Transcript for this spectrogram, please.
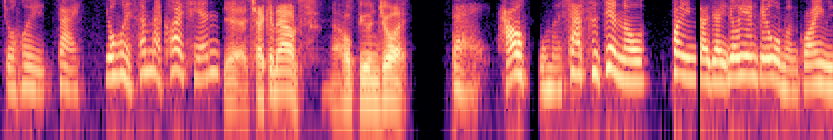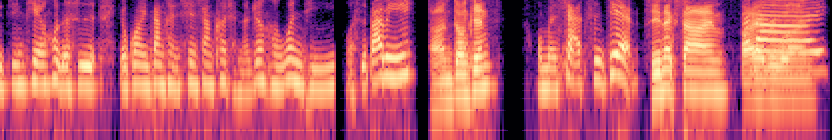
就会再优惠三百块钱。Yeah, check it out. I hope you enjoy. 对，好，我们下次见喽！欢迎大家留言给我们关于今天或者是有关于 Duncan 线上课程的任何问题。我是芭比，I'm Duncan，我们下次见。See you next time. Bye, bye everyone.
